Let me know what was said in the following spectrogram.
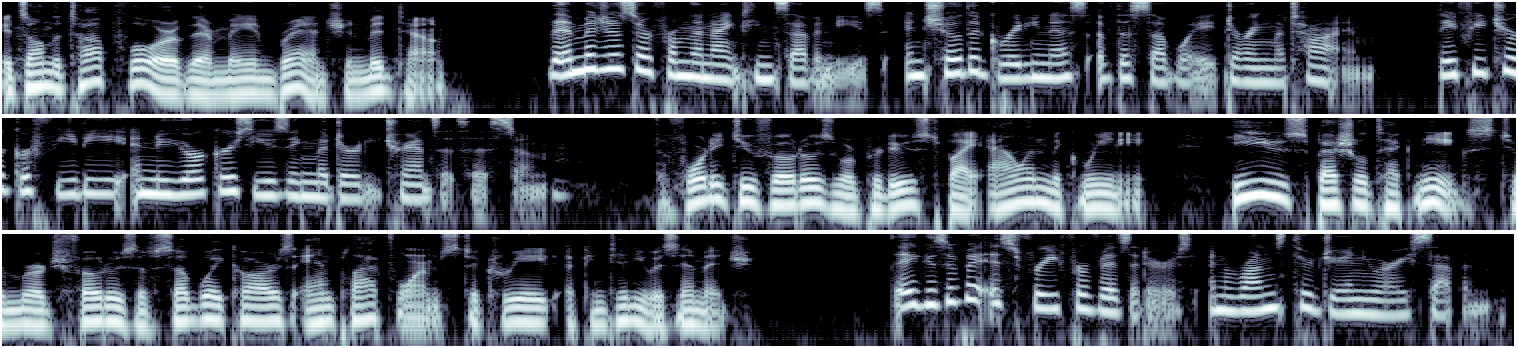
It's on the top floor of their main branch in Midtown. The images are from the 1970s and show the grittiness of the subway during the time. They feature graffiti and New Yorkers using the dirty transit system. The 42 photos were produced by Alan McWeeny. He used special techniques to merge photos of subway cars and platforms to create a continuous image. The exhibit is free for visitors and runs through January 7th.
